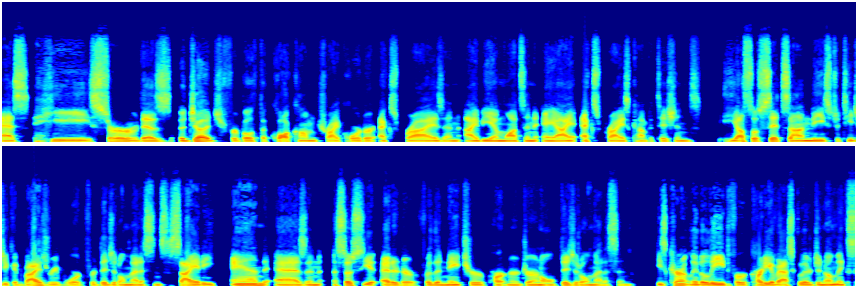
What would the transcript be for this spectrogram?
As he served as a judge for both the Qualcomm Tricorder X Prize and IBM Watson AI X Prize competitions, he also sits on the strategic advisory board for Digital Medicine Society and as an associate editor for the Nature Partner Journal Digital Medicine. He's currently the lead for cardiovascular genomics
